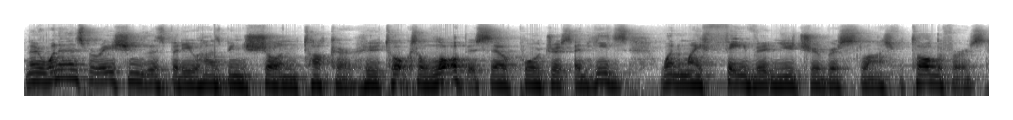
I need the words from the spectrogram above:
Now, one of the inspirations of this video has been Sean Tucker, who talks a lot about self-portraits and he's one of my favourite YouTubers slash photographers.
